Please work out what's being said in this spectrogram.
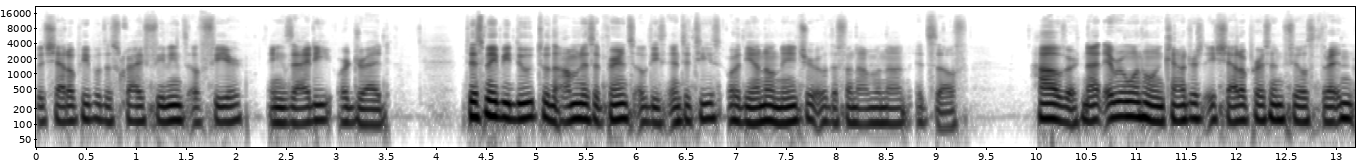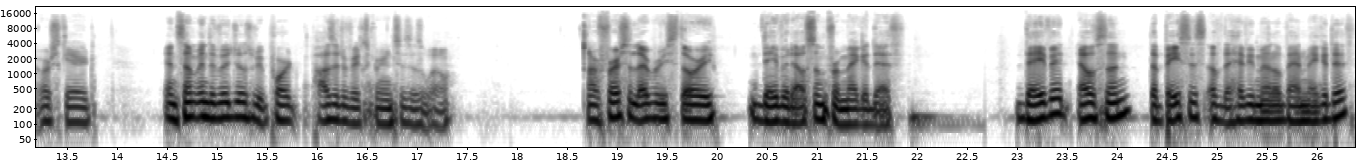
with shadow people describe feelings of fear, anxiety, or dread. This may be due to the ominous appearance of these entities or the unknown nature of the phenomenon itself. However, not everyone who encounters a shadow person feels threatened or scared and some individuals report positive experiences as well. Our first celebrity story David Elson from Megadeth. David Elson, the bassist of the heavy metal band Megadeth,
